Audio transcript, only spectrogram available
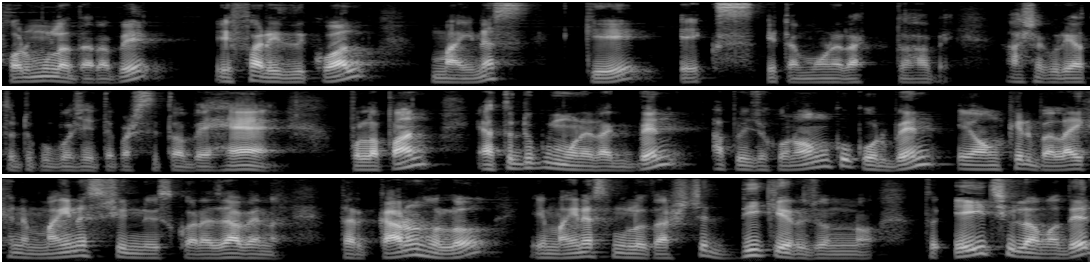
ফর্মুলা দাঁড়াবে F R is equal minus K X এটা মনে রাখতে হবে। আশা করি এতটুকু বোঝাইতে পারছি। তবে হ্যাঁ পোলাপান, এতটুকু মনে রাখবেন, আপনি যখন অঙ্ক করবেন, এই অঙ্কের বেলা এখানে মাইনাস চিহ্ন ইউজ করা যাবে না। তার কারণ হলো, এই মাইনাস মূলত আসছে দিকের জন্য। তো এই ছিল আমাদের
